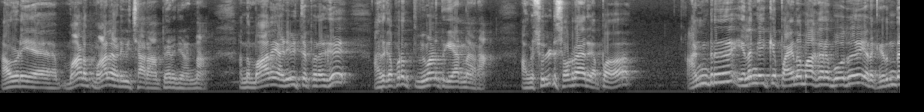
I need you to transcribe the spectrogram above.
அவருடைய மாலை மாலை அணிவிச்சாராம் பேரறிஞர் அண்ணா. அந்த மாலை அணிவித்த பிறகு அதுக்கப்புறம் விமானத்துக்கு ஏறினாராம். அவர் சொல்லிட்டு சொல்கிறாரு அப்போ அன்று இலங்கைக்கு பயணமாகிற போது எனக்கு இருந்த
